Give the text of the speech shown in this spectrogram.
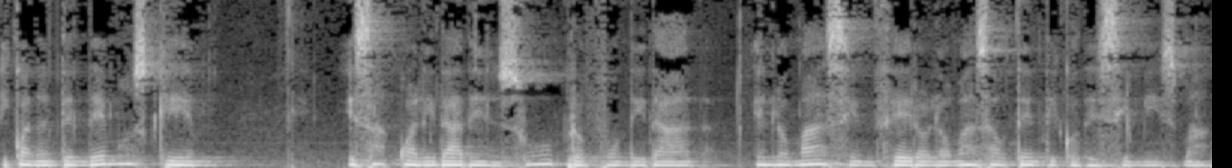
Y cuando entendemos que esa cualidad en su profundidad, en lo más sincero, lo más auténtico de sí misma,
